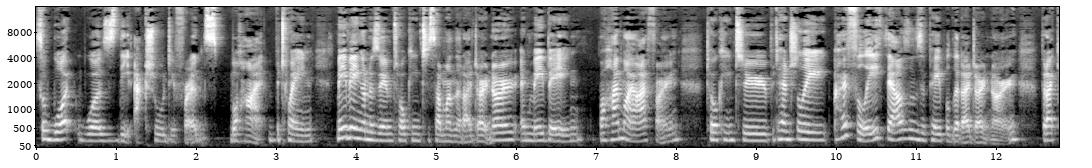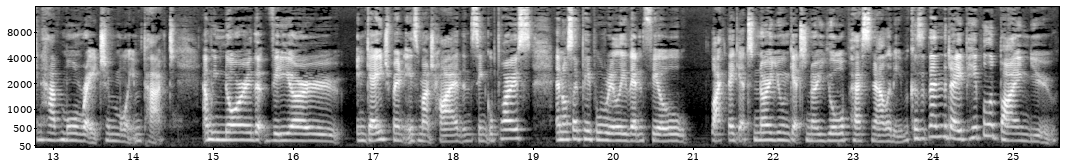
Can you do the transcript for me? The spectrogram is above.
So, what was the actual difference behind between me being on a Zoom talking to someone that I don't know and me being behind my iPhone talking to potentially, hopefully, thousands of people that I don't know, but I can have more reach and more impact. And we know that video engagement is much higher than single posts. And also, people really then feel like they get to know you and get to know your personality because at the end of the day, people are buying you.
